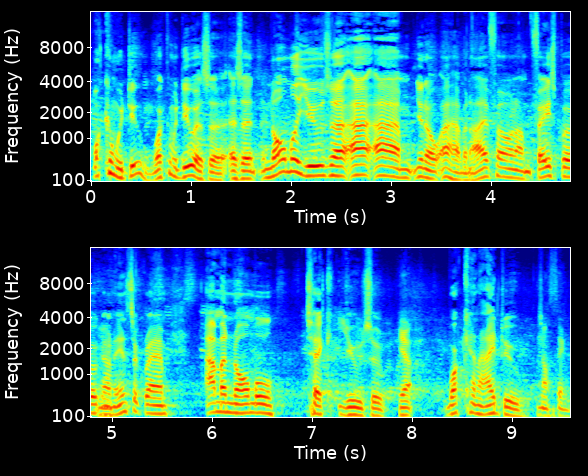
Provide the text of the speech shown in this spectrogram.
what can we do? What can we do as a as a normal user? I, I'm, you know, I have an iPhone, I'm Facebook, yeah. on Instagram. I'm a normal tech user. Yeah. What can I do? Nothing.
